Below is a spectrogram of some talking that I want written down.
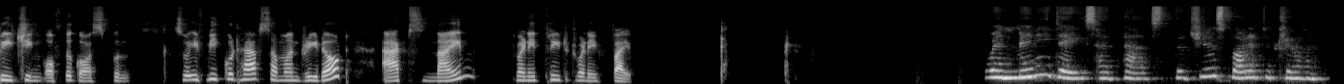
preaching of the gospel. So if we could have someone read out acts 9 23 to 25 When many days had passed, the Jews plotted to kill him,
